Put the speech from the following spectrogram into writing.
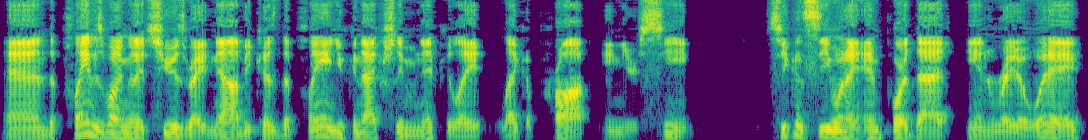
And the plane is what I'm going to choose right now because the plane you can actually manipulate like a prop in your scene. So you can see when I import that in right away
